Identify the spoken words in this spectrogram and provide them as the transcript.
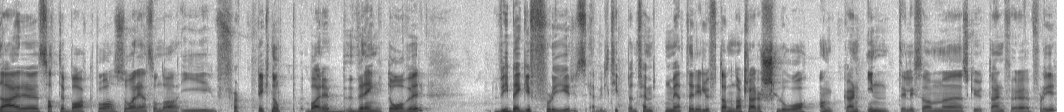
Der eh, satt jeg bakpå, så var det en som da i 40 knop bare vrengte over. Vi begge flyr jeg vil tippe en 15 meter i lufta, men da klarer jeg å slå ankelen inntil liksom, skuteren scooteren før jeg flyr.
